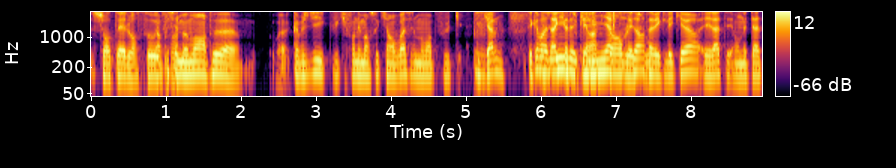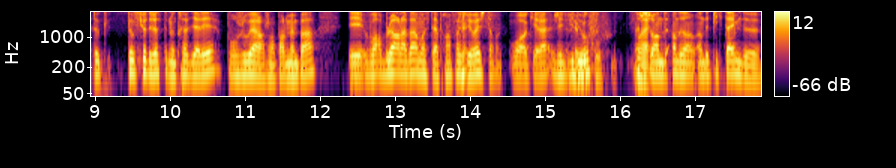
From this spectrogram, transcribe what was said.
chantait le morceau. et En plus, c'est le moment un peu. euh, comme je dis, vu qu'ils font des morceaux qui envoient, c'est le moment plus, plus Mm. calme. c'est comme Et un vrai que toutes les lumières qui sortent avec les chœurs. Et là, on était à Tok- Tokyo, déjà, c'était notre rêve d'y aller pour jouer. Alors, j'en parle même pas. Et voir Blur là-bas, moi, c'était la première fois que je l'ai ouais, j'étais en mode, wow, ok, là, j'ai une vidéo ouf. Là, je Ouais. suis sur un, un des- un des peak time de,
